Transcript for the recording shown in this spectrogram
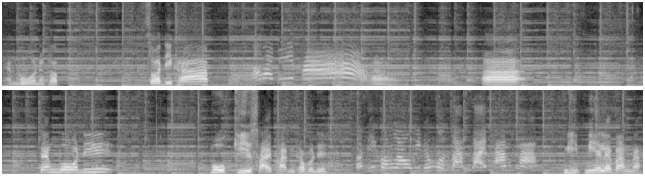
แตงโมนะครับ สวัสดีครับสวัสดีค่ะอ่าอ่าแตงโมวันนี้ปลูกกี่สายพันธุ์ครับวันนี้ วันนี้ของเรามีทั้งหมด 3 สายพันธุ์ค่ะมีมีอะไรบ้างนะ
